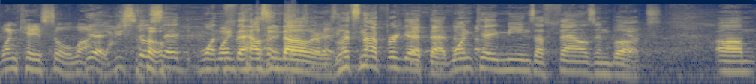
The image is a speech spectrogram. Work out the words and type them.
1K is still a lot. Yeah, you still So- said one One- thousand That's dollars. right. Let's not forget that. One K means a thousand bucks. Um,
